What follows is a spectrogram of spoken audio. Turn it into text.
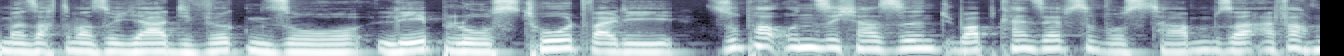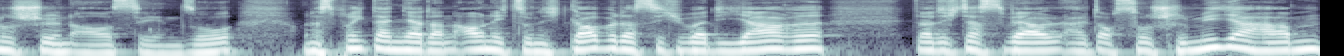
man sagt immer so, ja, die wirken so leblos tot, weil die super unsicher sind, überhaupt kein Selbstbewusst haben, sondern einfach nur schön aussehen. So. Und das bringt dann ja dann auch nichts. Und ich glaube, dass sich über die Jahre, dadurch, dass wir halt auch Social Media haben,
